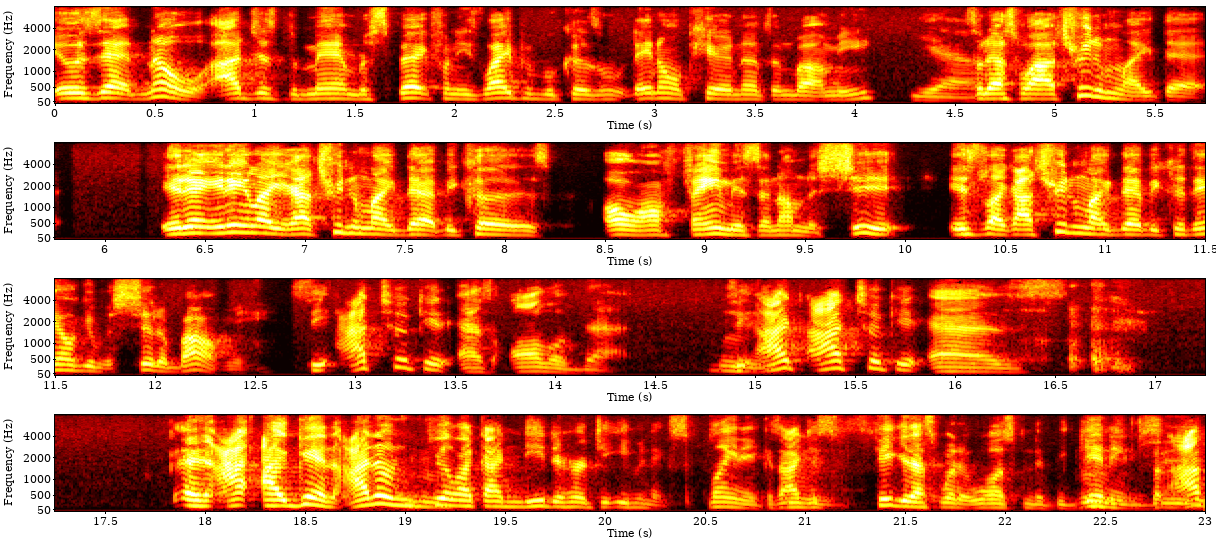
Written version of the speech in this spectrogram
It was that no, I just demand respect from these white people because they don't care nothing about me. Yeah. So that's why I treat them like that. It ain't, it ain't like I treat them like that because oh I'm famous and I'm the shit. It's like I treat them like that because they don't give a shit about me. See, I took it as all of that. See, Mm. I, I took it as, and I again, I don't Mhm. feel like I needed her to even explain it because I just figured that's what it was from the beginning. but I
